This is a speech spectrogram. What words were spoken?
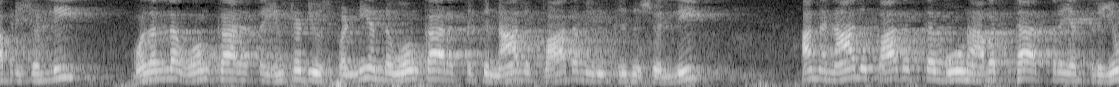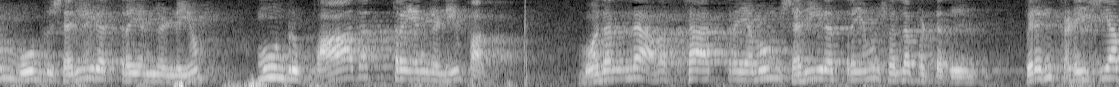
அப்படி சொல்லி முதல்ல ஓங்காரத்தை இன்ட்ரடியூஸ் பண்ணி அந்த ஓங்காரத்துக்கு நாலு பாதம் இருக்குன்னு சொல்லி அந்த நாலு பாதத்தை மூணு அவஸ்தாத்திரயத்திலையும் மூன்று சரீரத்திரயங்கள்லையும் மூன்று பாதத்திரயங்களையும் பார்த்தோம். முதல்ல அவஸ்தாத்திரயமும் சரீரத்திரயமும் சொல்லப்பட்டது. பிறகு கடைசியா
